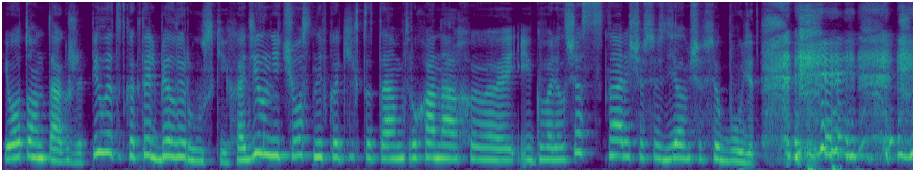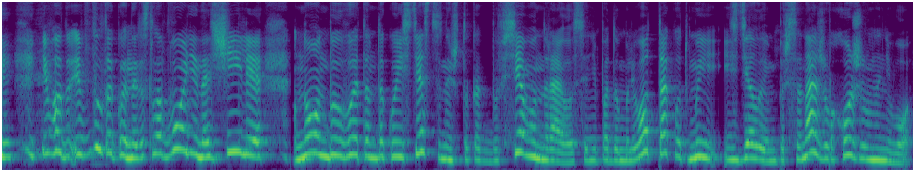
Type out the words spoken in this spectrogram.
и вот он также пил этот коктейль белый русский, ходил нечестный в каких-то там труханах э, и говорил, сейчас сценарий, сейчас все сделаем, сейчас все будет. И вот был такой на расслабоне, на чили, но он был в этом такой естественный, что как бы всем он нравился. Они подумали, вот так вот мы и сделаем персонажа, похожего на него.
